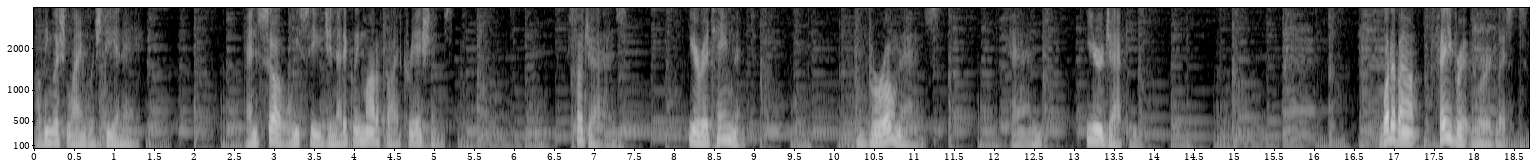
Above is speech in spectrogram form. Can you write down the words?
of English language DNA. And so we see genetically modified creations, such as irritainment, bromance, and earjacking. What about favorite word lists?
